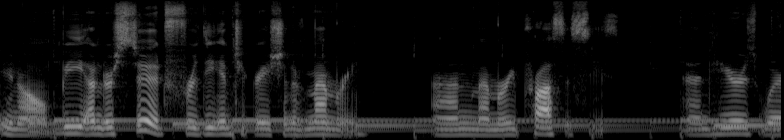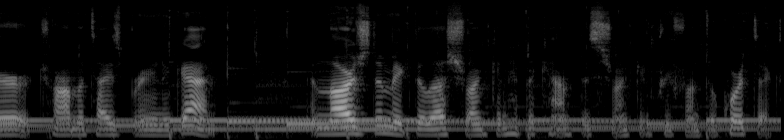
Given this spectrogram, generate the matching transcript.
you know, be understood for the integration of memory and memory processes. And here's where traumatized brain again. Enlarged amygdala, shrunken hippocampus, shrunken prefrontal cortex.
